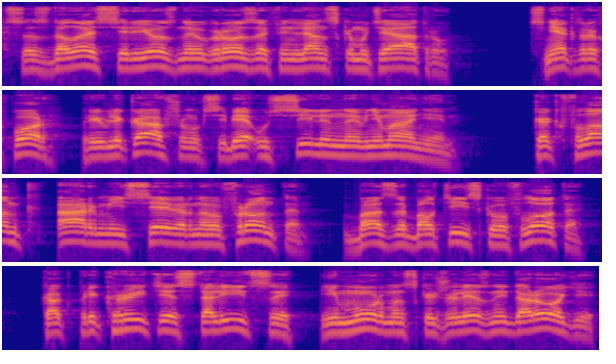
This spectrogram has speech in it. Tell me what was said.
создалась серьезная угроза финляндскому театру, с некоторых пор привлекавшему к себе усиленное внимание, как фланг армии Северного фронта, база Балтийского флота, как прикрытие столицы и Мурманской железной дороги,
